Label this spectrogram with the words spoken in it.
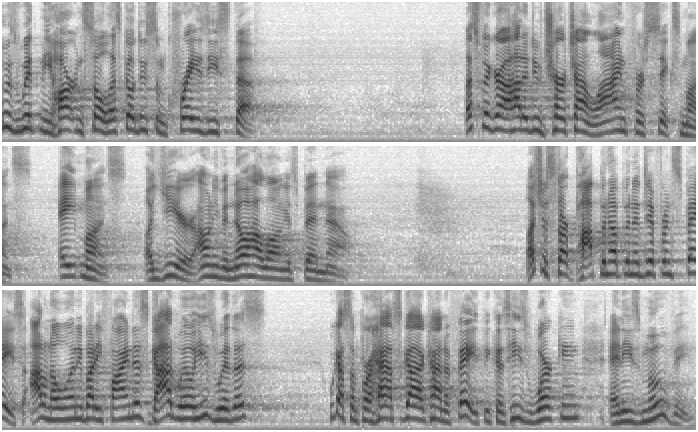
Who's with me, heart and soul? Let's go do some crazy stuff. Let's figure out how to do church online for six months, eight months, a year. I don't even know how long it's been now. Let's just start popping up in a different space. I don't know, will anybody find us? God will, He's with us. We got some perhaps God kind of faith because He's working and He's moving.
